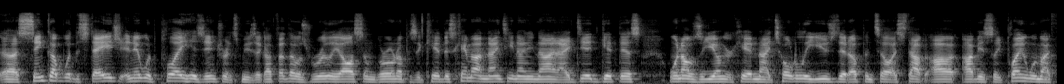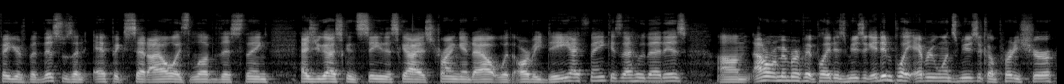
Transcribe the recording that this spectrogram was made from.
uh, sync up with the stage, and it would play his entrance music. I thought that was really awesome. Growing up as a kid, this came out in 1999. I did get this when I was a younger kid, and I totally used it up until I stopped obviously playing with my figures. But this was an epic set. I always loved this thing. As you guys can see, this guy is trying it out with RVD. I think is that who that is. Um, I don't remember if it played his music. It didn't play everyone's music, I'm pretty sure,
